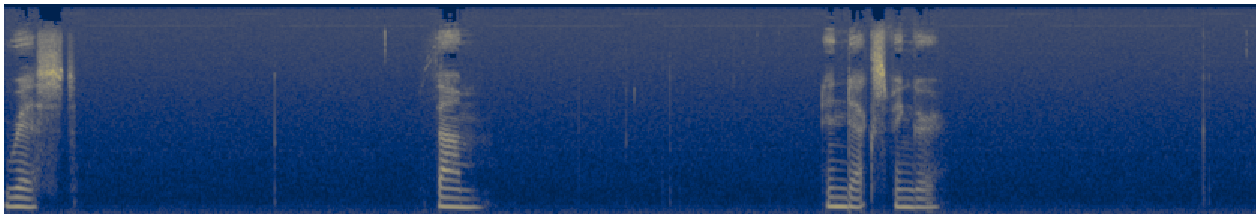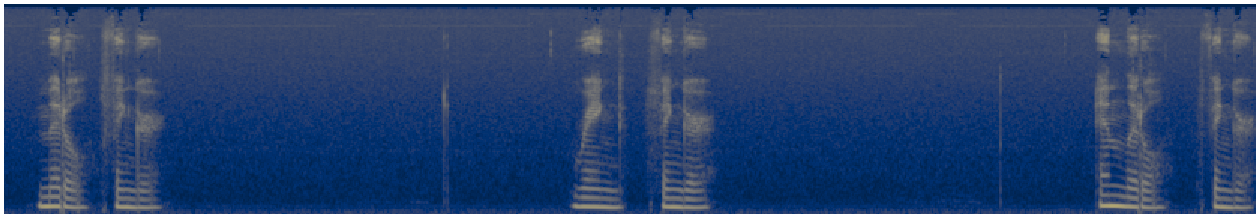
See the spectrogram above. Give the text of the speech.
wrist, thumb, index finger, middle finger, ring finger, and little finger.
